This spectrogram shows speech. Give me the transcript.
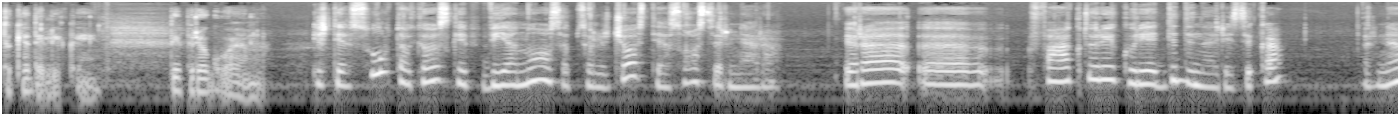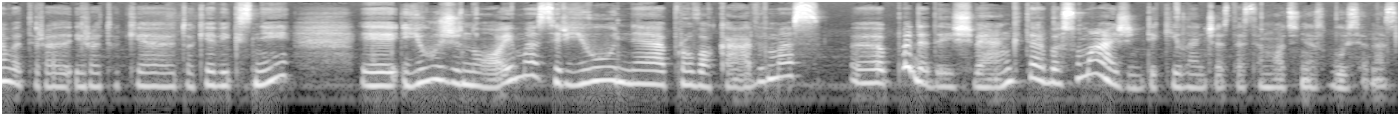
tokie dalykai, taip reaguojama? Iš tiesų, tokios kaip vienos absoliučios tiesos ir nėra. Yra e, faktoriai, kurie didina riziką ar ne vat yra yra tokie tokie veiksniai e, jų žinojimas ir jų neprovokavimas e, padeda išvengti arba sumažinti kylančias tas emocinės būsenas.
